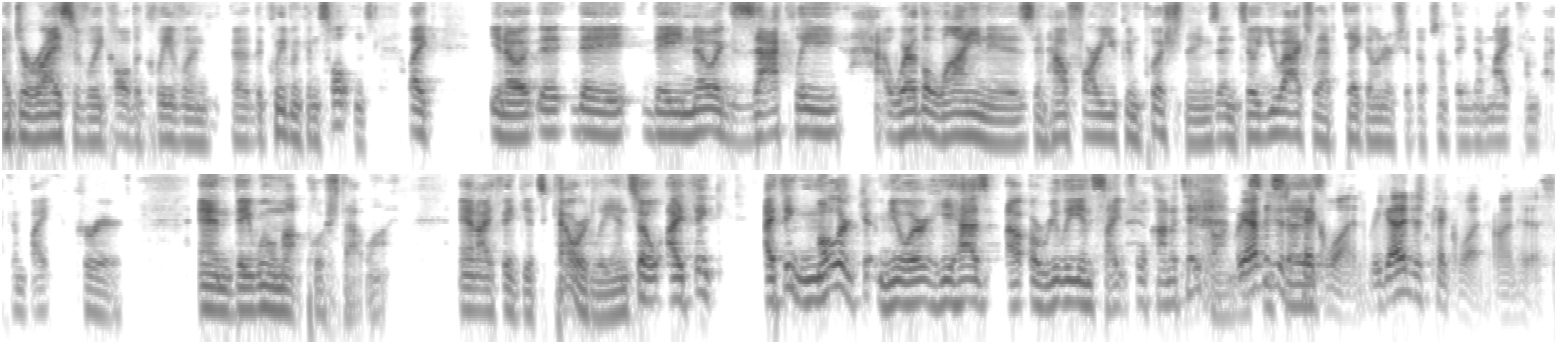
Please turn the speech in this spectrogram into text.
I derisively call the Cleveland, uh, the Cleveland consultants. Like, you know, they, they, they know exactly how, where the line is and how far you can push things until you actually have to take ownership of something that might come back and bite your career and they will not push that line. And I think it's cowardly. And so I think I think Mueller Mueller he has a, a really insightful kind of take on. This. We have to he just says, pick one. We got to just pick one on his.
